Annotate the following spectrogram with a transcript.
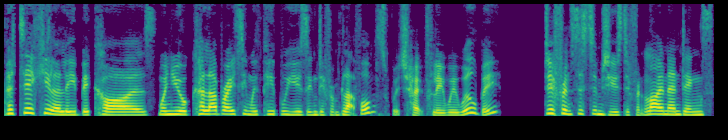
particularly because when you're collaborating with people using different platforms, which hopefully we will be, different systems use different line endings,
